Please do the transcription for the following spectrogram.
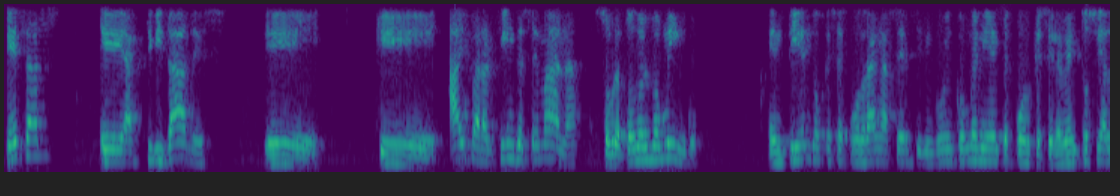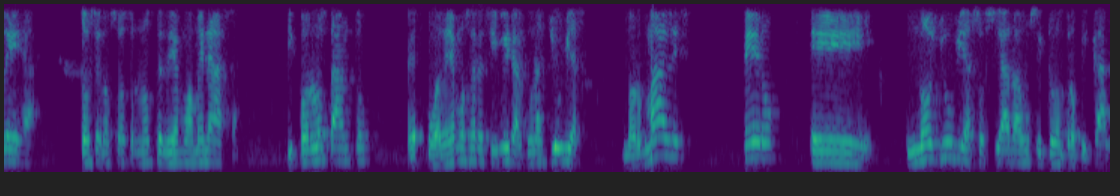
esas eh, actividades eh, que hay para el fin de semana, sobre todo el domingo, entiendo que se podrán hacer sin ningún inconveniente porque si el evento se aleja, entonces nosotros no tendríamos amenaza y por lo tanto eh, podemos recibir algunas lluvias normales, pero eh, no lluvia asociada a un ciclón tropical.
